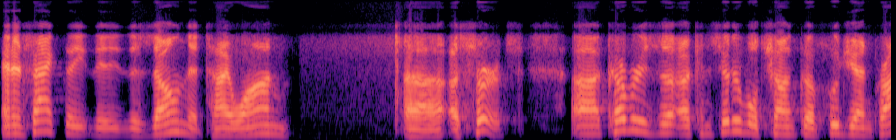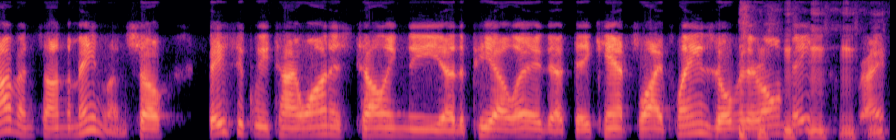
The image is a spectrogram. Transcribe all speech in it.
And in fact, the the, the zone that Taiwan uh, asserts uh, covers a, a, considerable chunk of Fujian province on the mainland. So basically, Taiwan is telling the uh, the PLA that they can't fly planes over their own bases, right?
